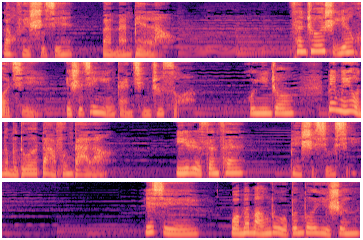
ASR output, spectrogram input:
浪费时间慢慢变老。餐桌是烟火气，也是经营感情之所。婚姻中，并没有那么多大风大浪，一日三餐，便是休息。也许我们忙碌奔波一生。”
